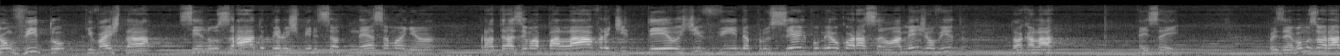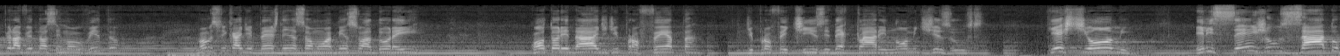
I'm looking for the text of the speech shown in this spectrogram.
João Vitor, que vai estar sendo usado pelo Espírito Santo nessa manhã para trazer uma palavra de Deus de vida para o seu e para o meu coração. Amém, João Vitor? Toca lá. É isso aí. Pois é, vamos orar pela vida do nosso irmão Vitor. Vamos ficar de pé, estenda sua mão abençoadora aí, com autoridade de profeta, de profetiza e declara em nome de Jesus que este homem ele seja usado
